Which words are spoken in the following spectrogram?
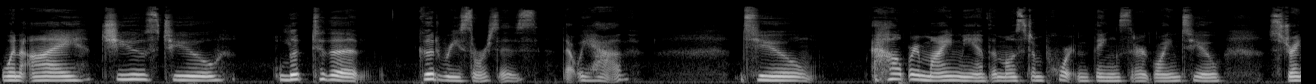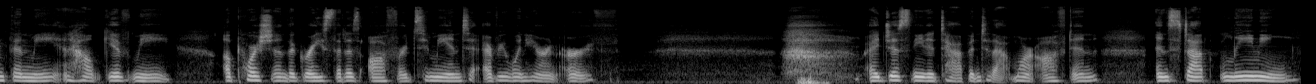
when I choose to look to the good resources that we have to help remind me of the most important things that are going to strengthen me and help give me a portion of the grace that is offered to me and to everyone here on earth. I just need to tap into that more often and stop leaning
